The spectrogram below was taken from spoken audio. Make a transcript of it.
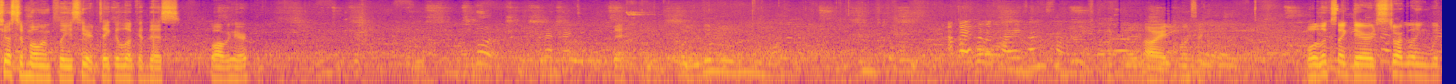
Just a moment, please. Here, take a look at this while we're here. All right, one second. Well, it looks like they're struggling with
